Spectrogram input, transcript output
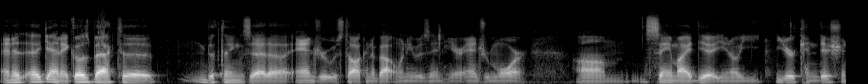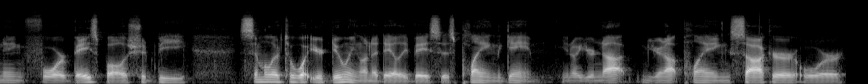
and it, again, it goes back to the things that uh, Andrew was talking about when he was in here. Andrew Moore, Um, same idea, you know, y- your conditioning for baseball should be similar to what you're doing on a daily basis playing the game. You know, you're not you're not playing soccer or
